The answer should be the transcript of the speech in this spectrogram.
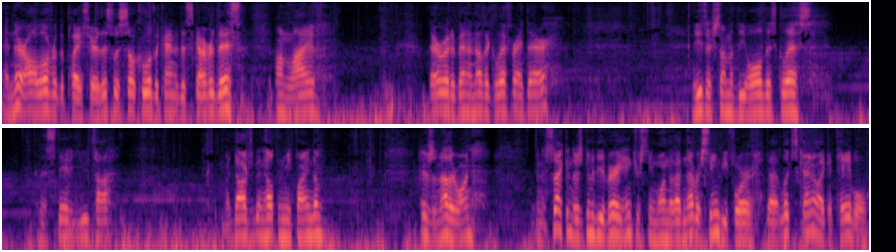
And they're all over the place here. This was so cool to kind of discover this on live. There would have been another glyph right there. These are some of the oldest glyphs in the state of Utah. My dog's been helping me find them. Here's another one. In a second, there's going to be a very interesting one that I've never seen before that looks kind of like a table,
